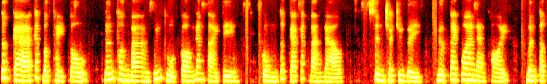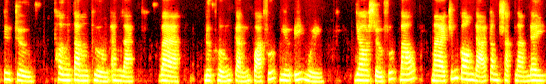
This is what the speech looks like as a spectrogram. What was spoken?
tất cả các bậc thầy tổ, đến thân bằng quyến thuộc còn đang tài tiền, cùng tất cả các bạn đạo xin cho chư vị, được tai qua nạn khỏi, bệnh tật tiêu trừ, thân tâm thường an lạc và được hưởng cảnh quả phước như ý nguyện. Do sự phước báo mà chúng con đã trong sạch làm đây,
